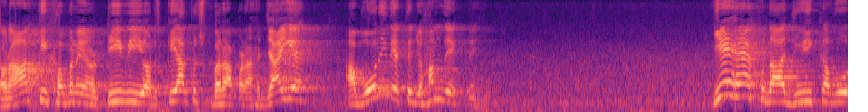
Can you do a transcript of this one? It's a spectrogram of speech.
और आपकी खबरें और टीवी और क्या कुछ भरा पड़ा है, जाइए, आप वो नहीं देखते जो हम देखते हैं। ये है खुदा जुई का वो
